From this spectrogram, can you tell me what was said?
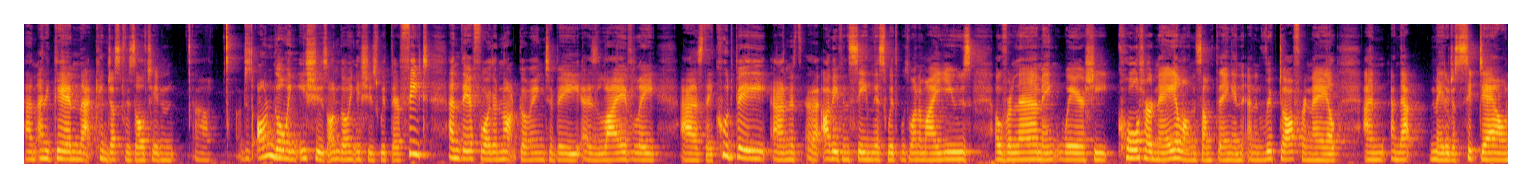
um, and again that can just result in uh, just ongoing issues, ongoing issues with their feet, and therefore they're not going to be as lively as they could be. And uh, I've even seen this with, with one of my ewes over lambing where she caught her nail on something and, and ripped off her nail and, and that made her just sit down,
